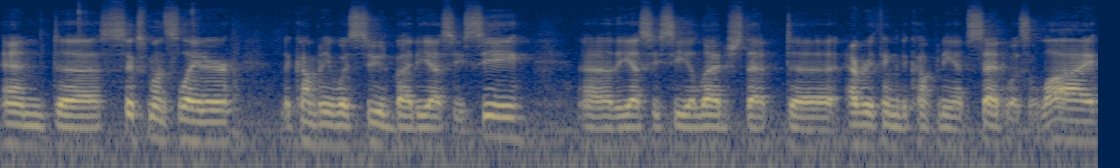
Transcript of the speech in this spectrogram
And six months later, the company was sued by the SEC. The SEC alleged that everything the company had said was a lie,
